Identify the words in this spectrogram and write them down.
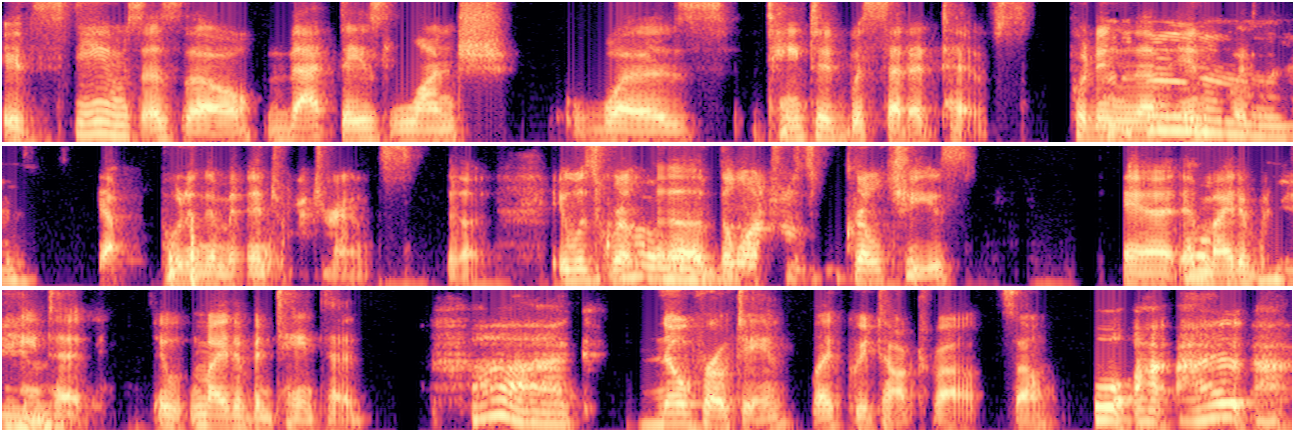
it seems as though that day's lunch was tainted with sedatives, putting them into Mm. yeah, putting them into a trance. Uh, It was grill- Oh. uh, the lunch was grilled cheese, and it Oh, might have been man. tainted. It might have been tainted. Fuck. No protein, like we talked about. So Well, I, I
